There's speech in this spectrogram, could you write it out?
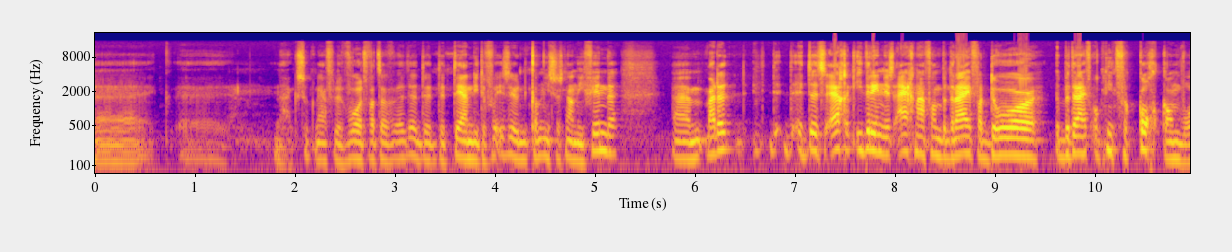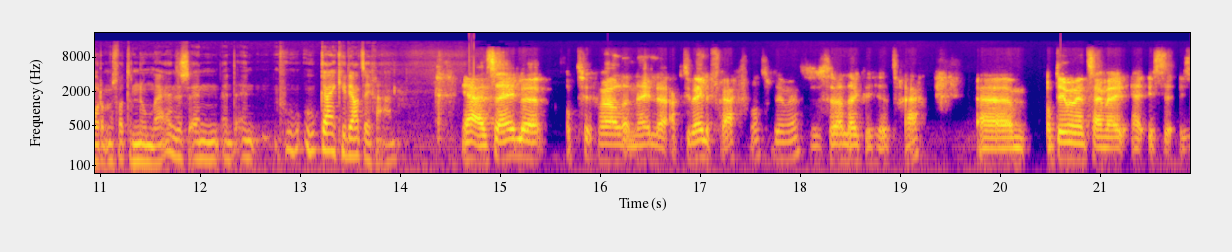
uh, nou, ik zoek naar even het woord, wat de, de, de, term die ervoor is, ik kan het niet zo snel niet vinden. Um, maar dat, dat, is eigenlijk, iedereen is eigenaar van het bedrijf, waardoor het bedrijf ook niet verkocht kan worden, om het wat te noemen. Hè? Dus, en, en, en hoe, hoe, kijk je daar tegenaan? Ja, het is een hele, op zich wel een hele actuele vraag voor ons op dit moment. Dus het is wel leuk dat je het vraagt. Ehm, op dit moment zijn wij, is, de, is,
